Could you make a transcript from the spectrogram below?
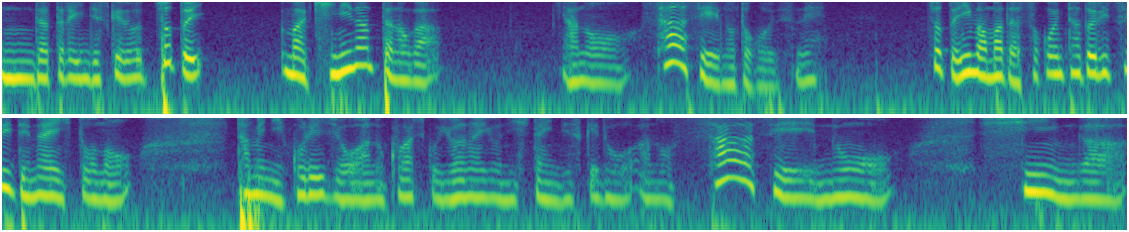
ん、だったらいいんですけどちょっと、まあ、気になったのがあのサーセイのところですね。ちょっと今まだそこにたどり着いてない人のためにこれ以上あの詳しく言わないようにしたいんですけどあのサーセイのシーンが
